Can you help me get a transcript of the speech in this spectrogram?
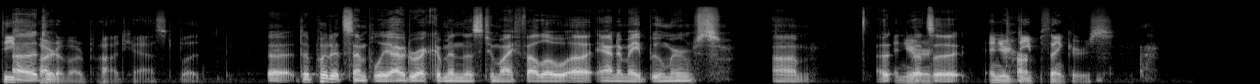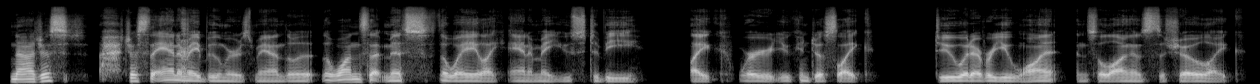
deep Uh, part to- of our podcast, but Uh, to put it simply, I would recommend this to my fellow uh, anime boomers. Um, uh, And your- that's a and your Tur- deep thinkers. Nah, just just the anime boomers, man. The the ones that miss the way like anime used to be, like where you can just like do whatever you want, and so long as the show like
